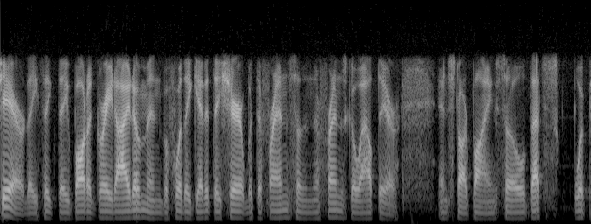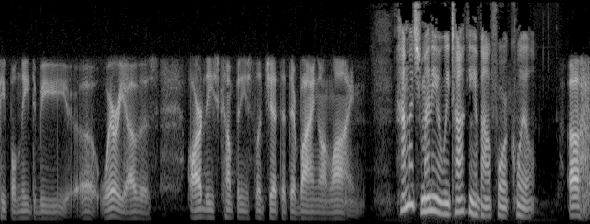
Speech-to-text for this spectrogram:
share. They think they bought a great item, and before they get it, they share it with their friends, and then their friends go out there and start buying. So that's what people need to be uh, wary of is are these companies legit that they're buying online? How much money are we talking about for a quilt? Uh,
